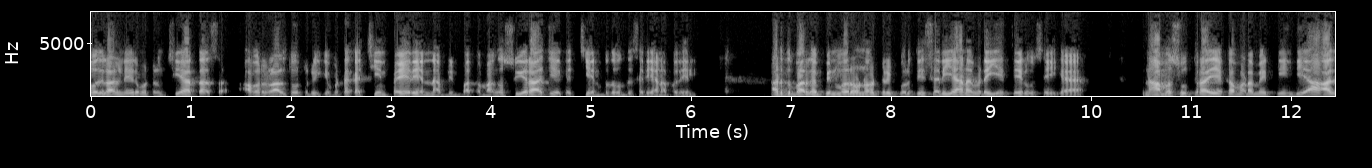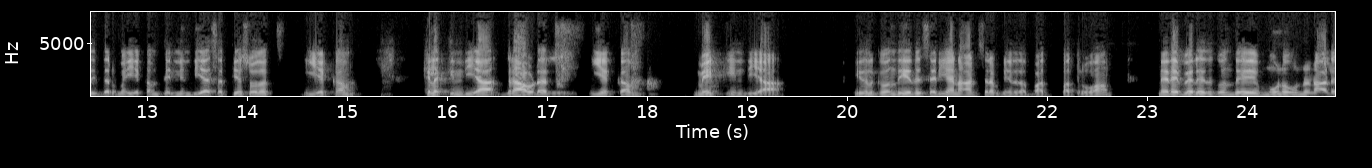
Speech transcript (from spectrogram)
மோதிலால் நேரு மற்றும் சி ஆர் தாஸ் அவர்களால் தோற்றுவிக்கப்பட்ட கட்சியின் பெயர் என்ன அப்படின்னு பார்த்தோமாங்க? சுயராஜ்ய கட்சி என்பது வந்து சரியான பதில். அடுத்து பாருங்க பின்வருவனவற்றை பொருத்தி சரியான விடையை தேர்வு செய்க. நாமசூத்ரா இயக்கம் வடமேற்கு இந்தியா ஆதி தர்ம இயக்கம் தென்னிந்தியா சத்தியசோதக் இயக்கம் கிழக்கிந்தியா திராவிடர் இயக்கம் மேற்கு இந்தியா. இதுக்கு வந்து எது சரியான ஆன்சர் அப்படின்றத பார்த்து பார்த்துருவோம் நிறைய பேர் இதுக்கு வந்து மூணு ஒன்று நாலு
